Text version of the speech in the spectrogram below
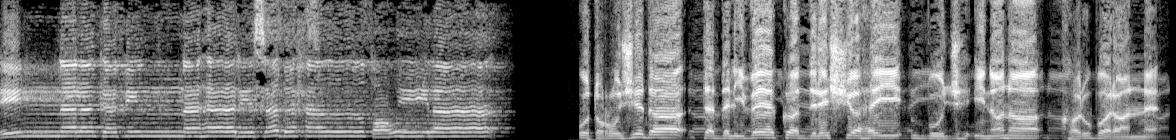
إن لك في النهار سبحا طويلا. روژه دا تدلیوه که درشیا هی بوجه اینانا کارو باران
